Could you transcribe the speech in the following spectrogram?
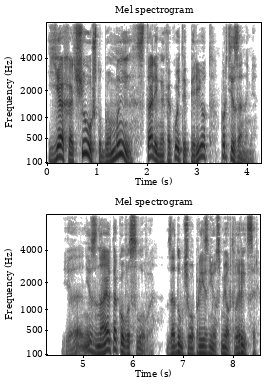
Я хочу, чтобы мы стали на какой-то период партизанами. Я не знаю такого слова, задумчиво произнес мертвый рыцарь.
